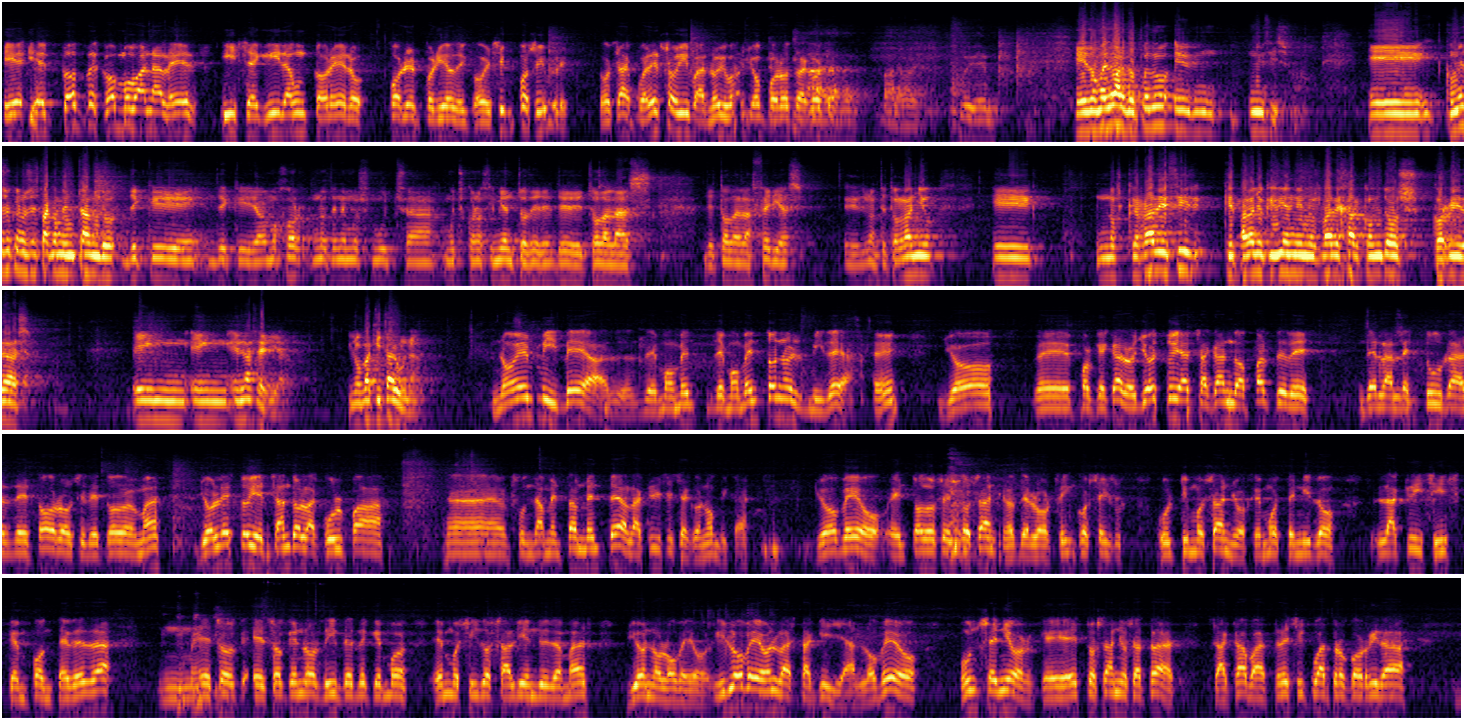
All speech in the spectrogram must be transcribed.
y, entonces, ¿cómo van a leer y seguir a un torero por el periódico? Es imposible. O sea, por eso iba, no iba yo por otra cosa. Vale, vale. Muy bien. Eh, don Eduardo, ¿puedo eh, un inciso? Eh, con eso que nos está comentando de que, de que a lo mejor no tenemos mucha, mucho conocimiento de, todas, las, de todas las ferias eh, durante todo el año, eh, ¿nos querrá decir que para el año que viene nos va a dejar con dos corridas en, en, la feria y nos va a quitar una? No es mi idea, de, moment, de momento no es mi idea. Yo, porque claro, yo estoy achacando aparte de de las lecturas de toros y de todo lo demás, yo le estoy echando la culpa eh, fundamentalmente a la crisis económica. Yo veo en todos estos años, de los cinco o seis últimos años que hemos tenido la crisis, que en Pontevedra, mm, eso, eso que nos dicen de que hemos, hemos ido saliendo y demás, yo no lo veo. Y lo veo en las taquillas, lo veo un señor que estos años atrás sacaba tres y cuatro corridas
